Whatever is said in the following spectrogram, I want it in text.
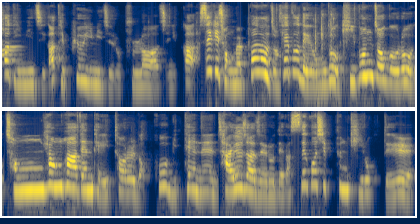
첫 이미지가 대표 이미지로 불러와지니까 쓰기 정말 편하죠. 세부 내용도 기본적으로 정형화된 데이터를 넣고 밑에는 자유자재로 내가 쓰고 싶은 기록들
